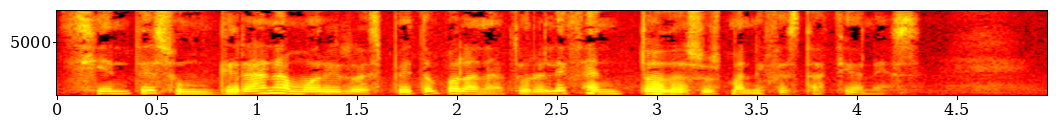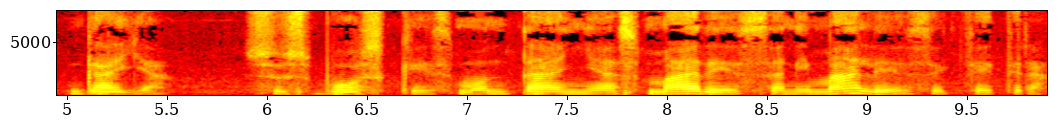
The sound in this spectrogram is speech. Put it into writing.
Sientes un gran amor y respeto por la naturaleza en todas sus manifestaciones. Gaia, sus bosques, montañas, mares, animales, etc.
